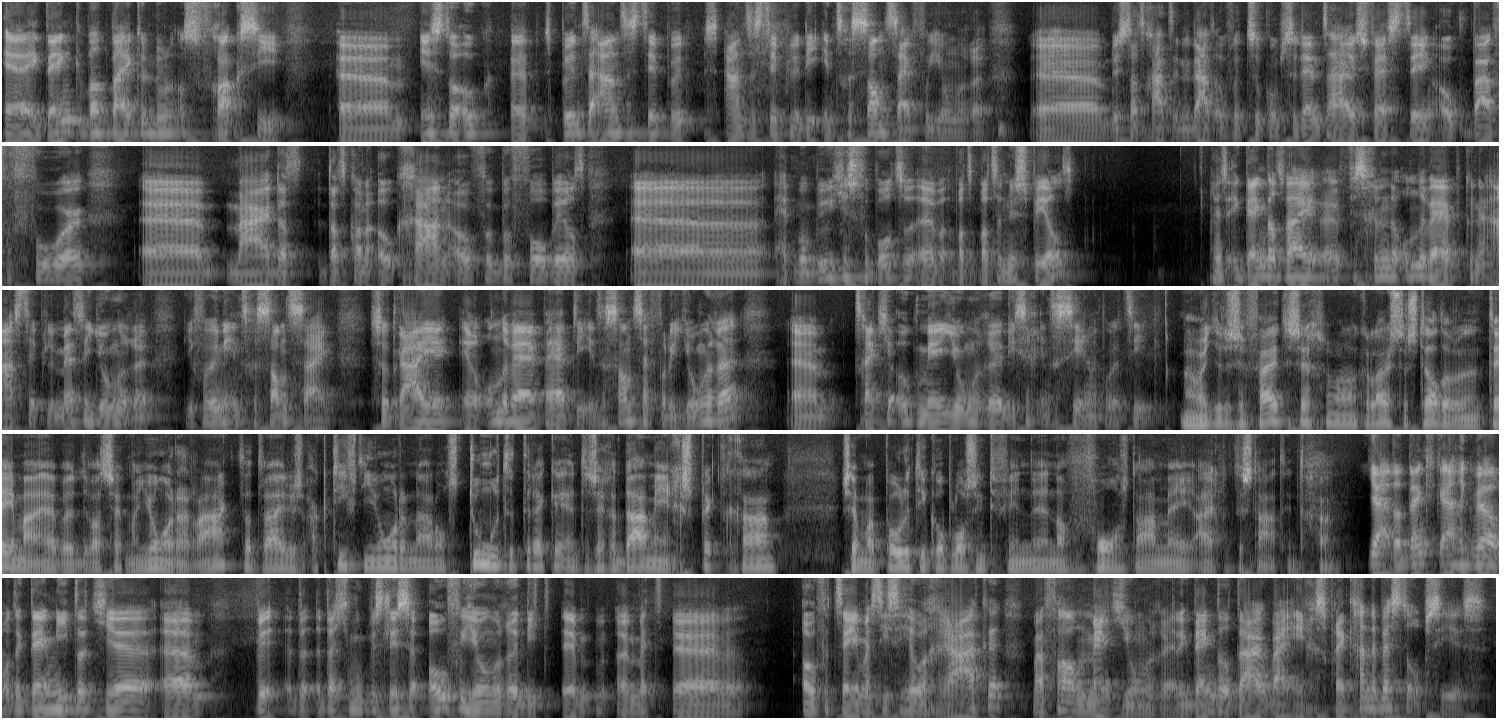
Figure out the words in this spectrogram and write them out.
Uh, ik denk wat wij kunnen doen als fractie. Um, is er ook uh, punten aan te, stippelen, aan te stippelen die interessant zijn voor jongeren. Uh, dus dat gaat inderdaad over toekomst studentenhuisvesting, openbaar vervoer. Ehm, maar dat, dat kan ook gaan over bijvoorbeeld eh, het mobieltjesverbod wat, wat er nu speelt. Dus ik denk dat wij uh, verschillende onderwerpen kunnen aanstippelen met de jongeren die voor hun interessant zijn. Zodra je uh, onderwerpen hebt die interessant zijn voor de jongeren, um, trek je ook meer jongeren die zich interesseren in de politiek. Maar wat je dus in feite zegt, van, luister, stel dat we een thema hebben wat zeg maar jongeren raakt, dat wij dus actief die jongeren naar ons toe moeten trekken en te zeggen daarmee in gesprek te gaan, zeg maar politieke oplossing te vinden en dan vervolgens daarmee eigenlijk de staat in te gaan. Ja, dat denk ik eigenlijk wel. Want ik denk niet dat je um, dat je moet beslissen over jongeren die, uh, met, uh, over thema's die ze heel erg raken, maar vooral met jongeren. En ik denk dat daarbij in gesprek gaan de beste optie is.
